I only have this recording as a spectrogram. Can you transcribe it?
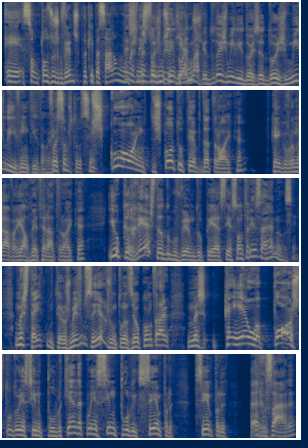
é, são todos os governos por aqui passaram nestes, nestes últimos 20 anos? Lá, de 2002 a 2022. Foi sobretudo, sim. Desconta, desconta o tempo da Troika, quem governava realmente era a Troika, e o que resta do governo do PSD são três anos. Sim. Mas tem que cometer os mesmos erros, não estou a dizer o contrário. Mas quem é o apóstolo do ensino público, quem anda com o ensino público sempre, sempre a rezar,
